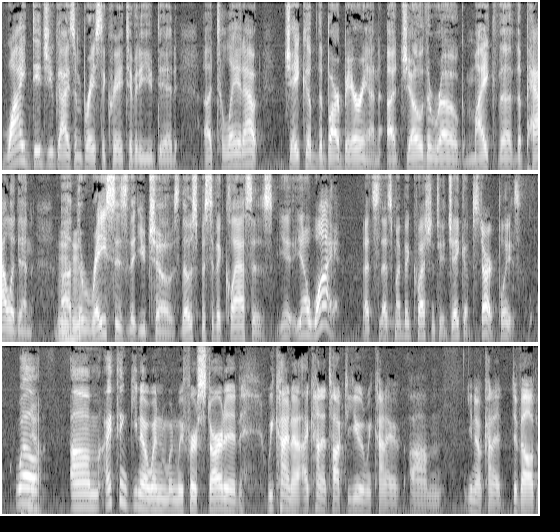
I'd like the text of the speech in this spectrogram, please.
why did you guys embrace the creativity you did uh, to lay it out? Jacob the barbarian, uh, Joe the rogue, Mike the the paladin. uh, the races that you chose, those specific classes. You, you know why? That's that's my big question to you, Jacob. Start, please. Well, um, I think you know when when we first started, we kind of I kind of talked to you and we kind of um, you know kind of developed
